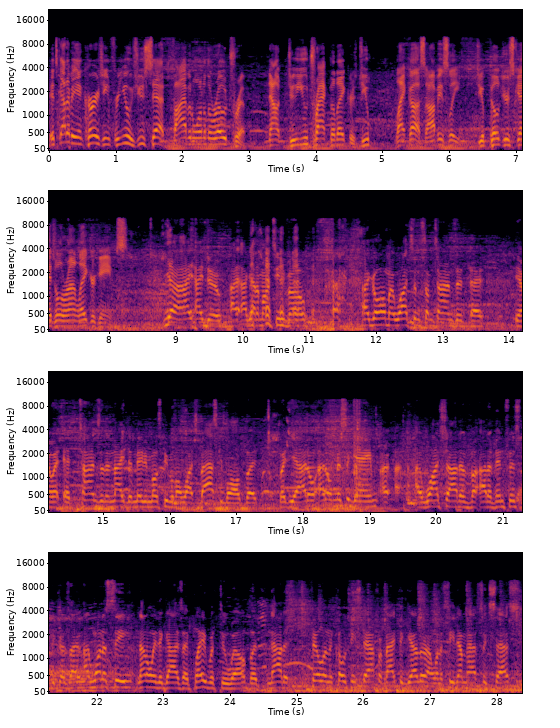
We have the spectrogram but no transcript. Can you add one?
It's got to be encouraging for you, as you said, five and one on the road trip. Now, do you track the Lakers? Do you, like us, obviously, do you build your schedule around Laker games? Yeah, I, I do. I, I, got them on TiVo. I go home, I watch them sometimes at, at you know, at, at, times of the night that maybe most people don't watch basketball. But, but yeah, I don't, I don't miss a game. I, I, I watch out of, out of interest because I, I want to see not only the guys I played with do well, but now that Phil and the coaching staff are back together, I want to see them have success.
